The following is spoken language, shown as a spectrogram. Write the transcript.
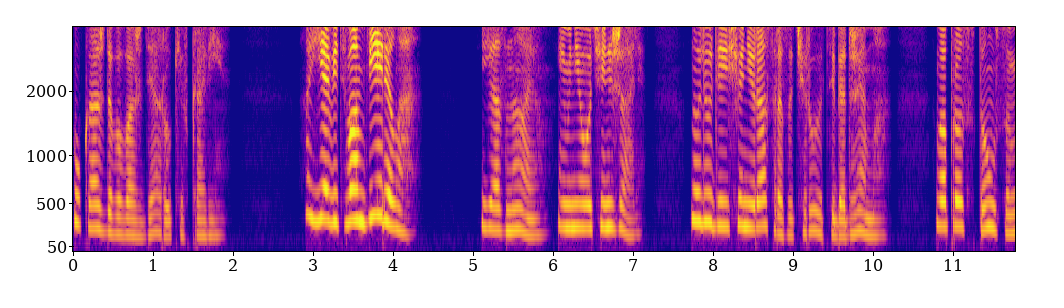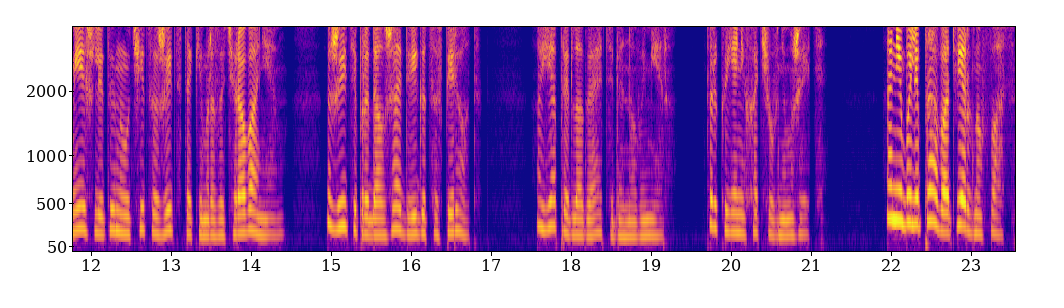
У каждого вождя руки в крови. А я ведь вам верила. «Я знаю, и мне очень жаль. Но люди еще не раз разочаруют тебя, Джемма. Вопрос в том, сумеешь ли ты научиться жить с таким разочарованием. Жить и продолжать двигаться вперед. А я предлагаю тебе новый мир. Только я не хочу в нем жить. Они были правы, отвергнув вас.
